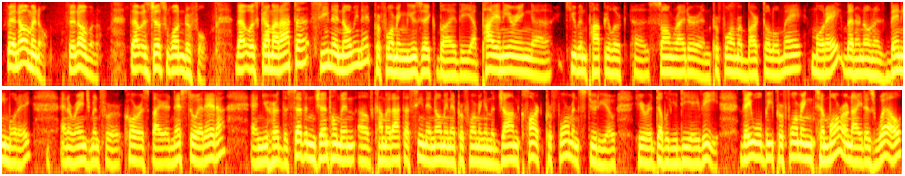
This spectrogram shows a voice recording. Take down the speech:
Phenomenal. Phenomenal. That was just wonderful. That was Camerata Sine Nomine performing music by the uh, pioneering uh, Cuban popular uh, songwriter and performer Bartolome More, better known as Benny More, an arrangement for chorus by Ernesto Herrera. And you heard the seven gentlemen of Camerata Sine Nomine performing in the John Clark Performance Studio here at WDAV. They will be performing tomorrow night as well,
